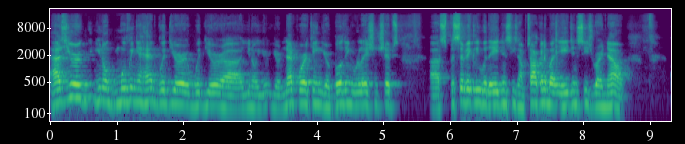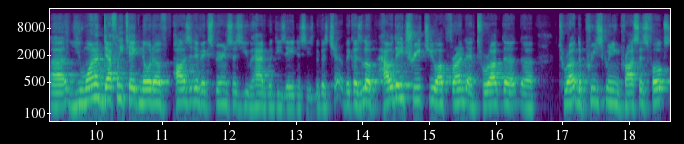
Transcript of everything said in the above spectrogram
as you're you know moving ahead with your with your uh, you know your, your networking you're building relationships uh, specifically with agencies i'm talking about agencies right now uh, you want to definitely take note of positive experiences you had with these agencies because because look how they treat you up front and throughout the, the throughout the pre-screening process folks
